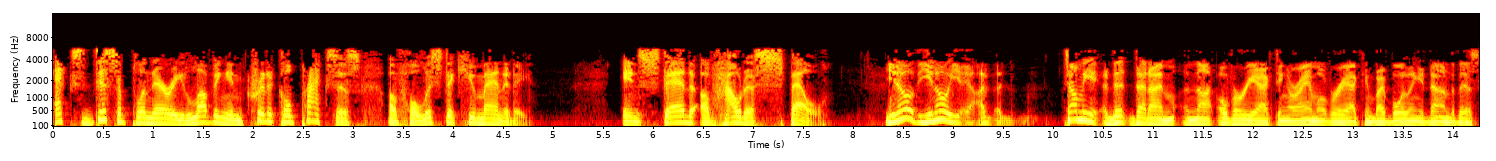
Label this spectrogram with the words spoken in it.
ex-disciplinary, loving, and critical praxis of holistic humanity instead of how to spell. You know, you know. You- Tell me that, that I'm not overreacting, or I am overreacting by boiling it down to this.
